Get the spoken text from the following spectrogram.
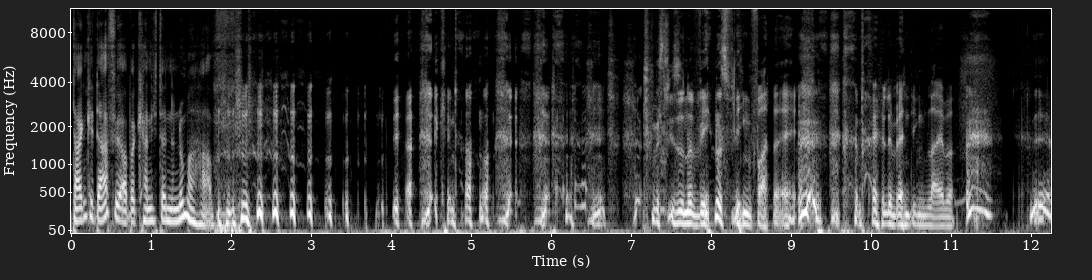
danke dafür, aber kann ich deine Nummer haben? Ja, genau. Du bist wie so eine Venusfliegenfalle, ey. Bei lebendigem Leibe. Nee.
